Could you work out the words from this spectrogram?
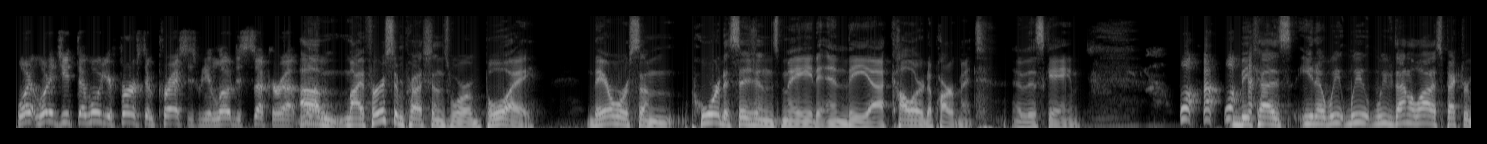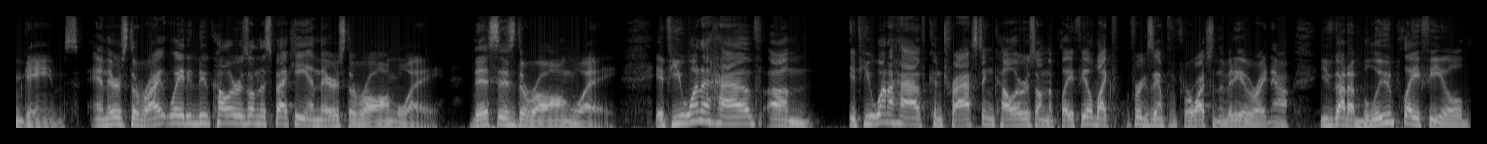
What what did you th- what were your first impressions when you load this sucker up? Um, my first impressions were boy, there were some poor decisions made in the uh, color department of this game. What? What? Because you know we we we've done a lot of Spectrum games, and there's the right way to do colors on the specky and there's the wrong way. This is the wrong way. If you want to have um, if you want to have contrasting colors on the playfield, like for example, if we're watching the video right now, you've got a blue playfield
